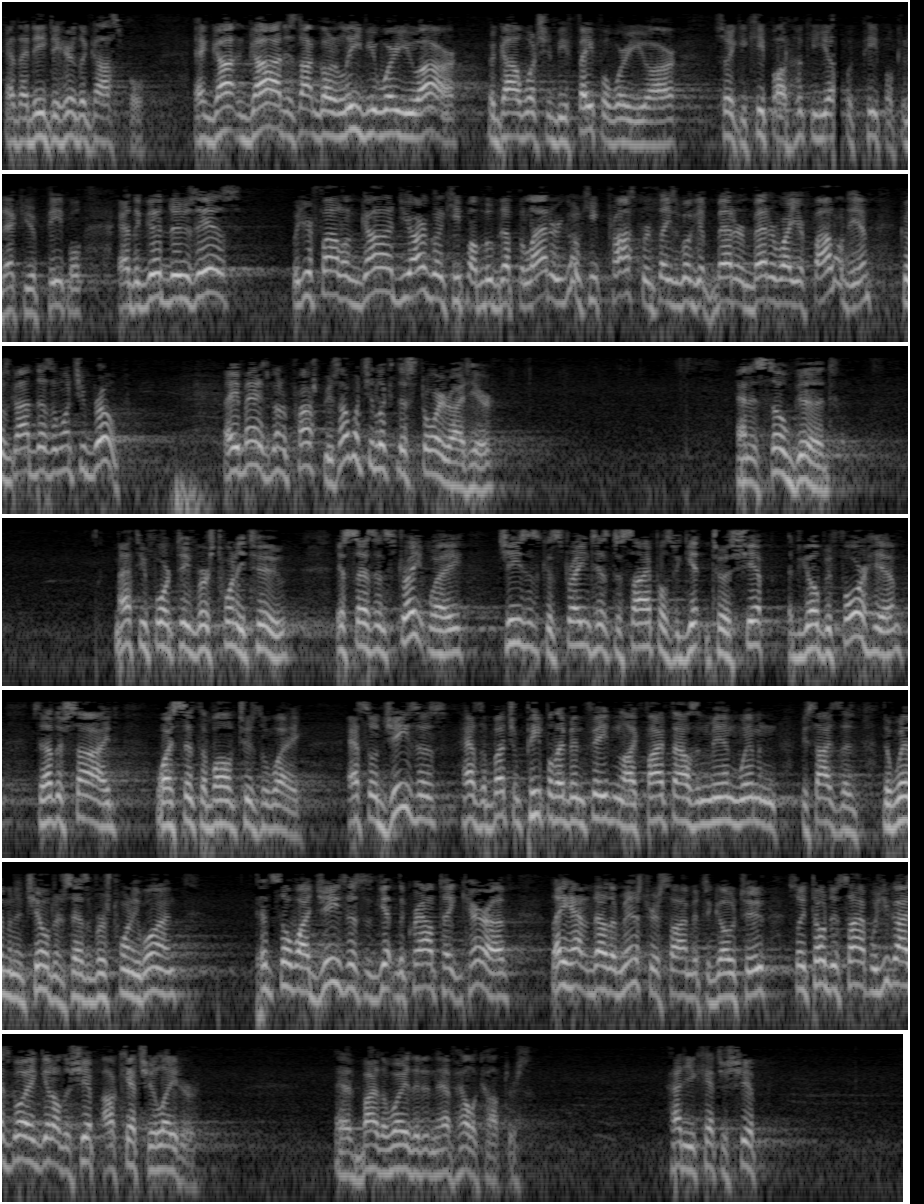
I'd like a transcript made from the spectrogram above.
And they need to hear the gospel. And God, God is not going to leave you where you are, but God wants you to be faithful where you are so He can keep on hooking you up with people, connect you with people. And the good news is, when you're following God, you are going to keep on moving up the ladder. You're going to keep prospering. Things are going to get better and better while you're following Him because God doesn't want you broke. Amen. He's going to prosper you. So I want you to look at this story right here. And it's so good. Matthew 14, verse 22, it says, And straightway Jesus constrained his disciples to get into a ship and to go before him to the other side while he sent the multitudes away. And so Jesus has a bunch of people they've been feeding, like 5,000 men, women, besides the, the women and children, it says in verse 21. And so while Jesus is getting the crowd taken care of, they had another ministry assignment to go to, so he told the disciples, You guys go ahead and get on the ship, I'll catch you later. And by the way, they didn't have helicopters. How do you catch a ship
